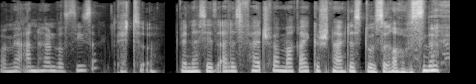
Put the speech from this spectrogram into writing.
Wollen wir anhören, was sie sagt? Bitte. Wenn das jetzt alles falsch war, Mareike, schneidest du es raus, ne?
